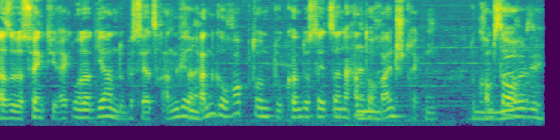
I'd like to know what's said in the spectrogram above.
Also das fängt direkt unter dir an. Du bist ja jetzt range, rangerobbt und du könntest jetzt deine Hand auch reinstrecken. Du kommst auch, würde-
